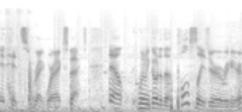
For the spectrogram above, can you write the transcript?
it hits right where I expect. Now, when we go to the pulse laser over here,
